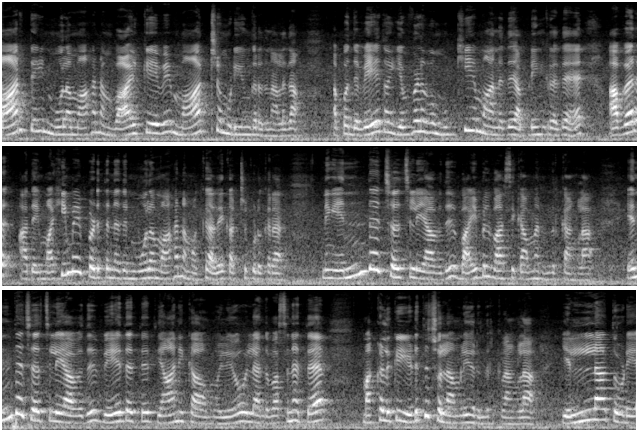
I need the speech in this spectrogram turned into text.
வார்த்தையின் மூலமாக நம் வாழ்க்கையவே மாற்ற முடியுங்கிறதுனால தான் அப்போ இந்த வேதம் எவ்வளவு முக்கியமானது அப்படிங்கிறத அவர் அதை மகிமைப்படுத்தினதன் மூலமாக நமக்கு அதை கற்றுக் கொடுக்குறார். நீங்கள் எந்த சர்ச்லையாவது பைபிள் வாசிக்காமல் இருந்திருக்காங்களா? எந்த சர்ச்சிலையாவது வேதத்தை தியானிக்காமலையோ இல்லை அந்த வசனத்தை மக்களுக்கு எடுத்து சொல்லாமலேயோ இருந்திருக்கிறாங்களா? எல்லாத்தோடைய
